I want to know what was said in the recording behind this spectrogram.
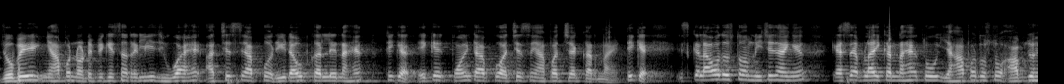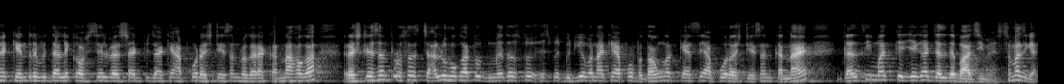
जो भी यहाँ पर नोटिफिकेशन रिलीज़ हुआ है, अच्छे से आपको रीड आउट कर लेना है, ठीक है? एक एक पॉइंट आपको अच्छे से यहाँ पर चेक करना है, ठीक है? इसके अलावा दोस्तों हम नीचे जाएँगे, कैसे अप्लाई करना है? तो यहाँ पर दोस्तों आप जो है केंद्र विद्यालय के ऑफिशियल वेबसाइट पर जाकर आपको रजिस्ट्रेशन वगैरह करना होगा। रजिस्ट्रेशन प्रोसेस चालू होगा तो मैं दोस्तों इस पर वीडियो बना के आपको बताऊँगा कैसे आपको रजिस्ट्रेशन करना है। गलती मत कीजिएगा, जल्दबाजी में, समझ गया?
